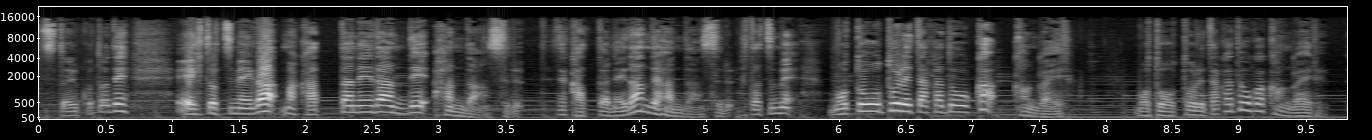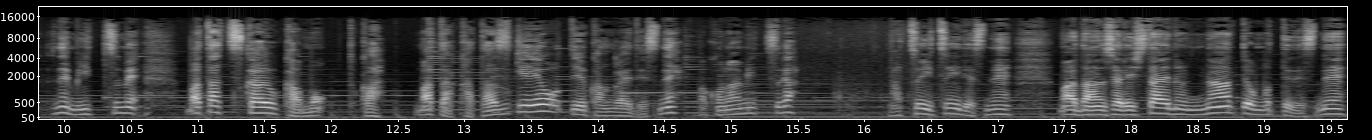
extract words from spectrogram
つということで、えー、1つ目が、まあ、買った値段で判断する。買った値段で判断する。2つ目、元を取れたかどうか考える。元を取れたかどうか考える。ね、3つ目、また使うかもとか、また片付けようっていう考えですね。まあ、この3つがまあ、ついついですね、まあ、断捨離したいのになって思ってですね、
